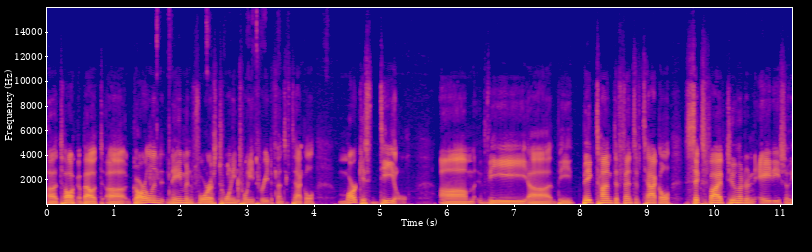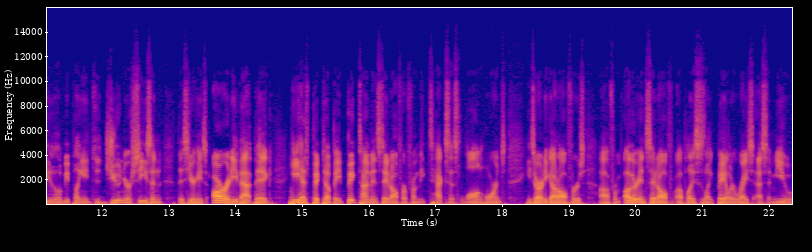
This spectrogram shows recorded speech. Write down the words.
Uh, talk about uh, Garland Naaman Forest 2023 defensive tackle Marcus Deal. Um, the uh, the big time defensive tackle, 6'5", 280, so he'll be playing a junior season this year. He's already that big. He has picked up a big time in state offer from the Texas Longhorns. He's already got offers uh, from other in state off- uh, places like Baylor, Rice, SMU,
